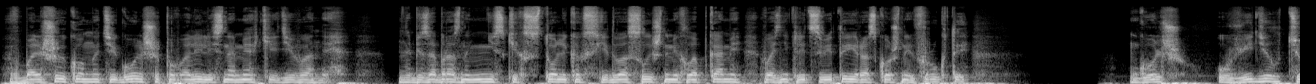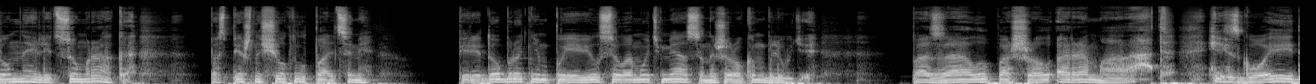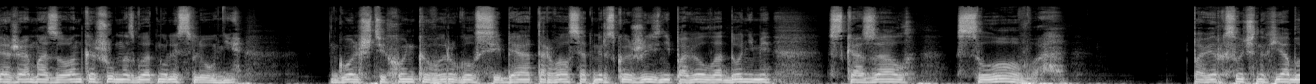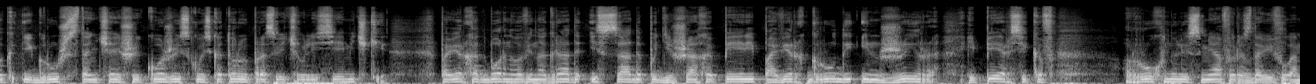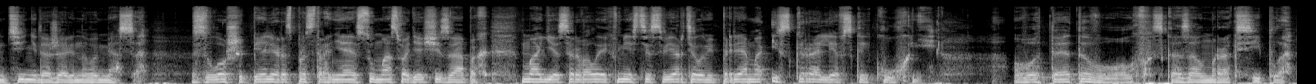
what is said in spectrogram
В большой комнате Гольша повалились на мягкие диваны. На безобразно низких столиках с едва слышными хлопками возникли цветы и роскошные фрукты. Гольш увидел темное лицо мрака, поспешно щелкнул пальцами. Перед оборотнем появился ломоть мяса на широком блюде. По залу пошел аромат. Изгои и даже амазонка шумно сглотнули слюни. Гольш тихонько выругал себя, оторвался от мирской жизни, повел ладонями, сказал слово. Поверх сочных яблок и груш с тончайшей кожей, сквозь которую просвечивали семечки, поверх отборного винограда из сада падишаха Пери, поверх груды инжира и персиков рухнули, смяв и раздавив ломти недожаренного мяса. Зло шипели, распространяя с ума сводящий запах. Магия сорвала их вместе с вертелами прямо из королевской кухни. Вот это волк, сказал мрак сипло.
